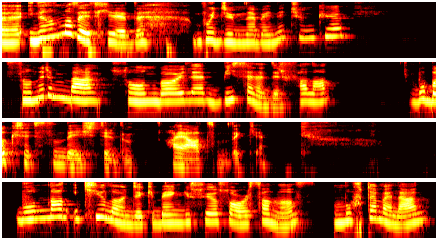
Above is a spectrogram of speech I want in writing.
Ee, inanılmaz etkiledi bu cümle beni. Çünkü sanırım ben son böyle bir senedir falan bu bakış açısını değiştirdim hayatımdaki. Bundan iki yıl önceki Bengüsü'ye sorsanız muhtemelen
